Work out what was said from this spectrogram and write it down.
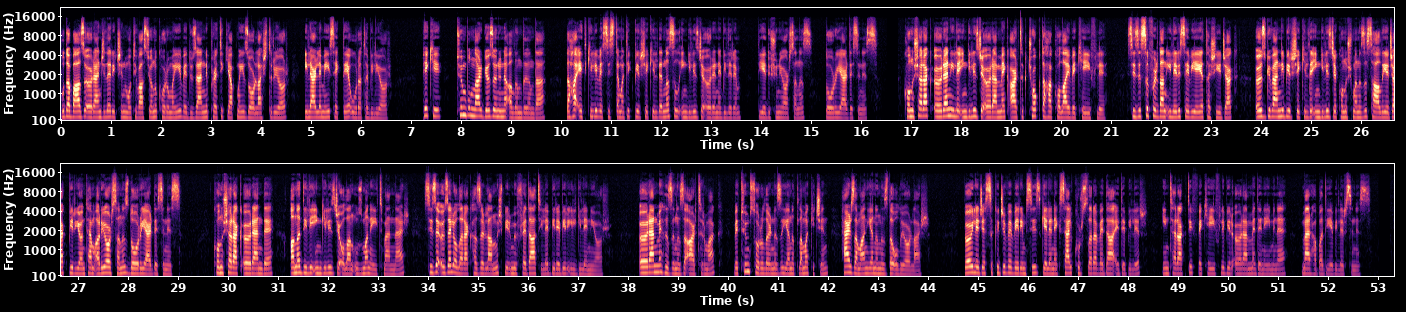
Bu da bazı öğrenciler için motivasyonu korumayı ve düzenli pratik yapmayı zorlaştırıyor, ilerlemeyi sekteye uğratabiliyor. Peki, tüm bunlar göz önüne alındığında daha etkili ve sistematik bir şekilde nasıl İngilizce öğrenebilirim diye düşünüyorsanız doğru yerdesiniz. Konuşarak öğren ile İngilizce öğrenmek artık çok daha kolay ve keyifli. Sizi sıfırdan ileri seviyeye taşıyacak, özgüvenli bir şekilde İngilizce konuşmanızı sağlayacak bir yöntem arıyorsanız doğru yerdesiniz. Konuşarak öğrende, ana dili İngilizce olan uzman eğitmenler, size özel olarak hazırlanmış bir müfredat ile birebir ilgileniyor. Öğrenme hızınızı artırmak ve tüm sorularınızı yanıtlamak için her zaman yanınızda oluyorlar. Böylece sıkıcı ve verimsiz geleneksel kurslara veda edebilir, interaktif ve keyifli bir öğrenme deneyimine merhaba diyebilirsiniz.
